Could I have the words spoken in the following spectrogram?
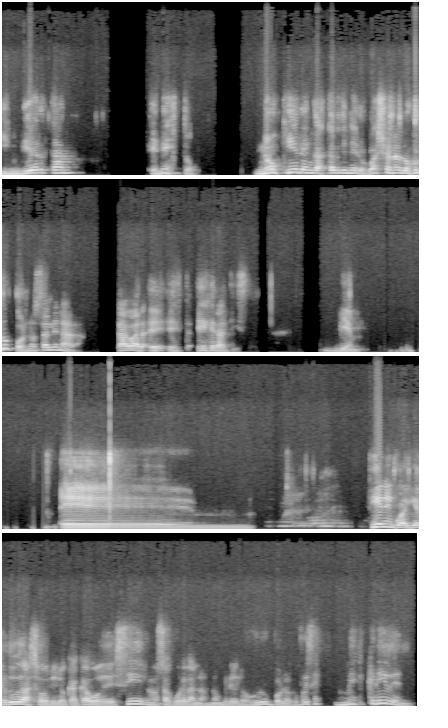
Inviertan en esto. No quieren gastar dinero, vayan a los grupos, no sale nada. Eh, es gratis. Bien, eh, tienen cualquier duda sobre lo que acabo de decir, no se acuerdan los nombres de los grupos, lo que fuese, me escriben.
